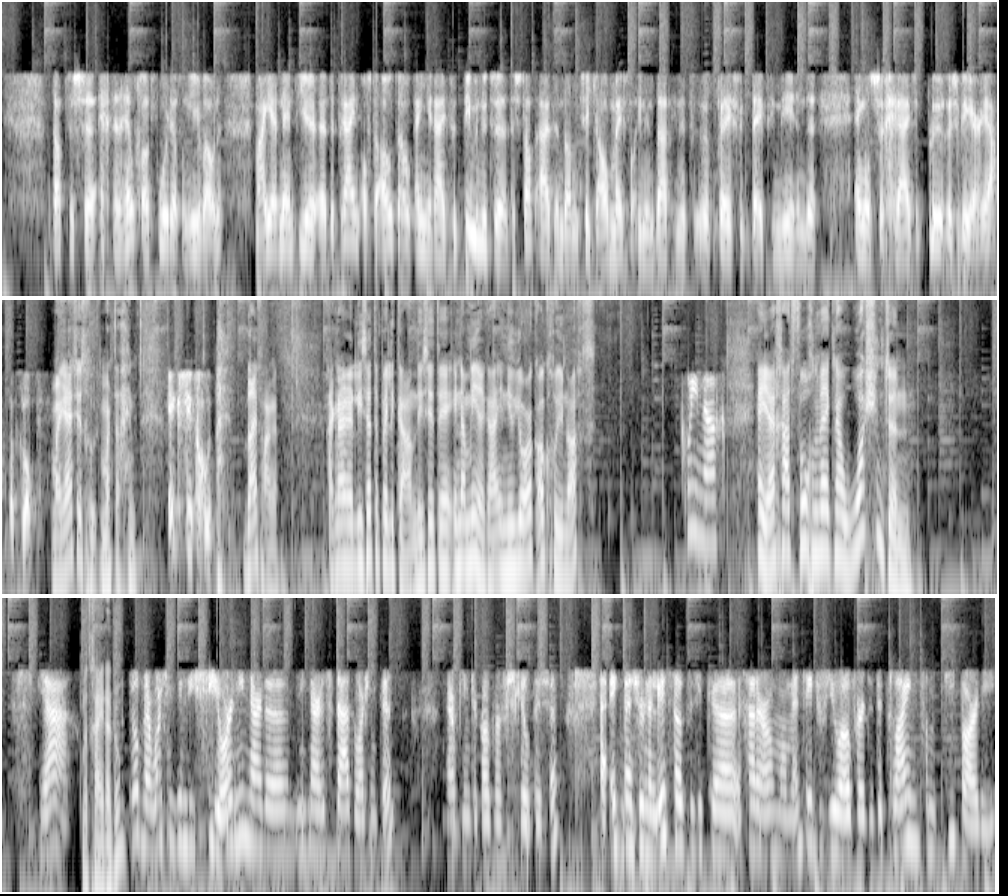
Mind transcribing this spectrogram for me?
Dat is eh, echt een heel groot voordeel van hier wonen. Maar je neemt hier eh, de trein of de auto en je rijdt eh, 10 minuten de stad uit... en dan zit je al meestal inderdaad in het eh, vreselijk deprimerende Engelse grijze pleurisweer. Ja, dat klopt. Maar jij zit goed, Martijn. Ik zit goed. Blijf hangen. Ga ik naar eh, Lisette Pelikaan. Die zit in Amerika, in New York. Ook goeienacht. Goeienacht. hey, jij gaat volgende week naar Washington. Ja, Wat ga je daar doen? klopt. Naar Washington D.C. hoor. Niet naar, de, niet naar de staat Washington. Daar heb je natuurlijk ook wel verschil tussen. Ik ben journalist ook, dus ik eh, ga daar allemaal mensen interviewen over de decline van de Tea Party.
